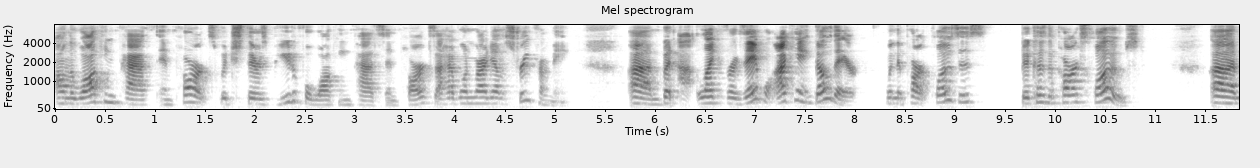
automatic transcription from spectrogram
on the walking path in parks, which there's beautiful walking paths in parks. I have one right down the street from me. Um, but I, like for example, I can't go there when the park closes because the park's closed. Um,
